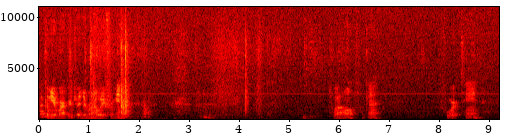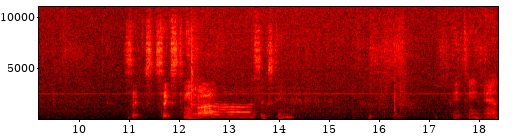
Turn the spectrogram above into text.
How come your marker tried to run away from you? Twelve, okay. Fourteen. Six, sixteen. Ah, sixteen. Eighteen and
